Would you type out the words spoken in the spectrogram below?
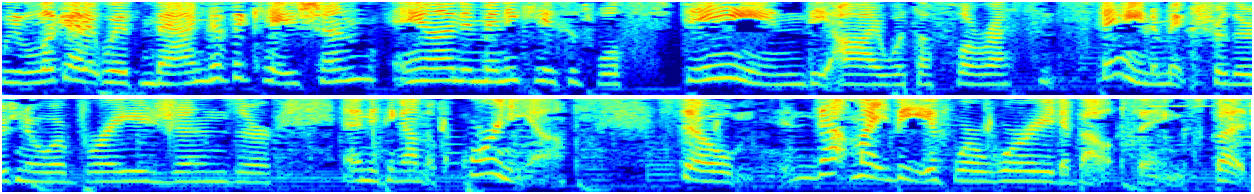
We look at it with magnification, and in many cases, we'll stain the eye with a fluorescent stain to make sure there's no abrasions or anything on the cornea. So that might be if we're worried about things, but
